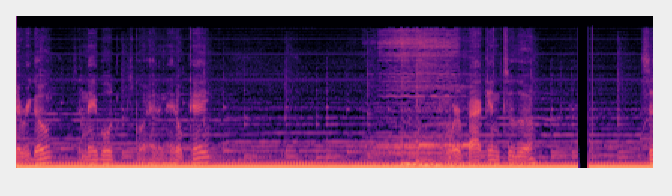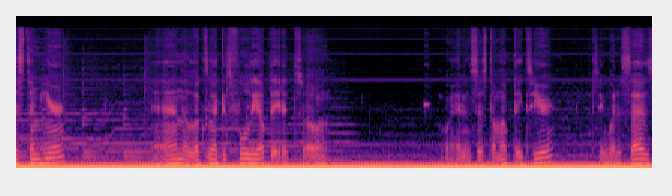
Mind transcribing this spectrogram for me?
There we go. It's enabled. Let's go ahead and hit OK. And we're back into the system here. And it looks like it's fully updated. So go ahead and system updates here see what it says.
